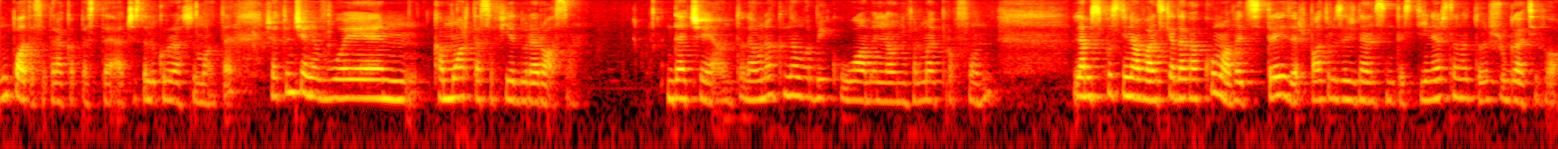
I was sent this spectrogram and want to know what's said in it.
nu poate să treacă peste aceste lucruri asumate și atunci e nevoie ca moartea să fie dureroasă. De aceea, întotdeauna când am vorbit cu oameni la un nivel mai profund, le-am spus din avans, chiar dacă acum aveți 30-40 de ani, sunteți tineri, sănătoși, rugați-vă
